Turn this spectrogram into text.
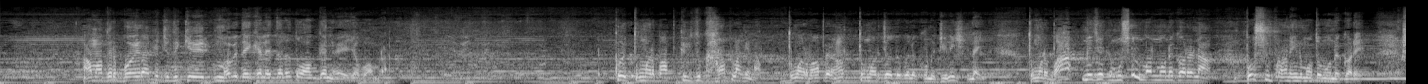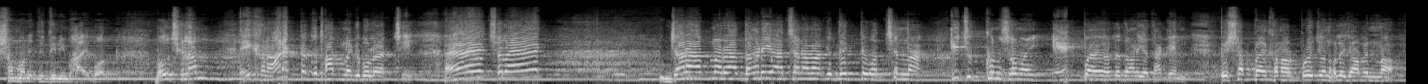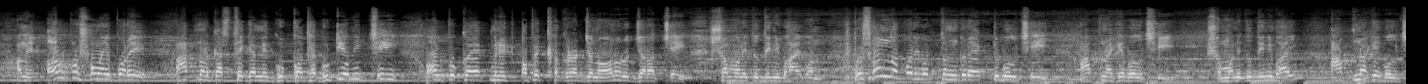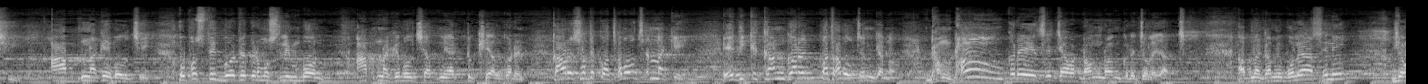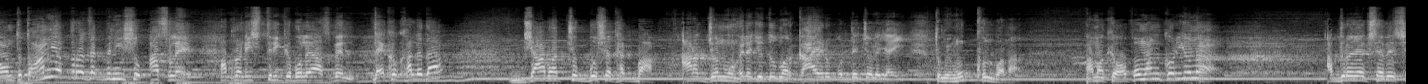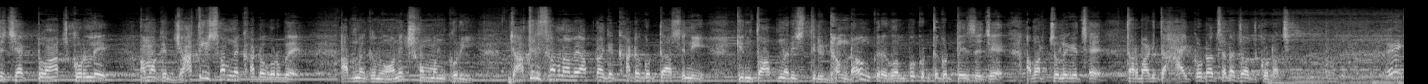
আমাদের বইরাকে যদি কেউ এরকমভাবে দেখে নেয়, তাহলে তো অজ্ঞান হয়ে যাব আমরা। কই, তোমার বাপকে কিছু খারাপ লাগে না? তোমার বাপের আত্মমর্যাদা বলে কোনো জিনিস নাই। তোমার বাপ নিজেকে মুসলমান মনে করে না, পশু প্রাণীর মতো মনে করে। সম্মানিত দিনী ভাই বল বলছিলাম, এখানে আরেকটা কথা আপনাকে বলে রাখছি। হ্যাঁ ছেলে যারা আপনারা দাঁড়িয়ে আছেন আমাকে দেখতে পাচ্ছেন না, কিছুক্ষণ সময় এক পায়ে হলে দাঁড়িয়ে থাকেন। পেশাব পায়খানার প্রয়োজন হলে যাবেন না। আমি অল্প সময় পরে আপনার কাছ থেকে আমি কথা গুটিয়ে নিচ্ছি। অল্প কয়েক মিনিট অপেক্ষা করার জন্য অনুরোধ জানাচ্ছি। সম্মানিত দিনী ভাই বোন প্রসঙ্গ পরিবর্তন করে একটু বলছি। আপনাকে বলছি, সম্মানিত দিনী ভাই, আপনাকে বলছি আপনাকে বলছি। উপস্থিত বৈঠকের মুসলিম বোন, আপনাকে বলছি আপনি একটু খেয়াল করেন। কারোর সাথে কথা বলছেন নাকি? এদিকে কান করেন, কথা বলছেন কেন? ঢং ঢং করে এসেছে আবার ঢং ঢং করে চলে যাচ্ছে। আপনাকে আমি বলে আসিনি যে অন্তত আমি আপনারা থাকবেন ইস্যু আসলে আপনার স্ত্রীকে বলে আসবেন। দেখো খালেদা, যা বা চুপ বসে থাকবা আর একজন মহিলা যদি তোমার গায়ের উপর দিয়ে চলে যাই তুমি মুখ খুলবা না। আমাকে অপমান করিও না। আব্দুর রাজাক সাহেব এসেছে, একটু আঁচ করলে আমাকে জাতির সামনে খাটো করবে। আপনাকে আমি অনেক সম্মান করি। জাতির সামনে আমি আপনাকে খাটো করতে আসেনি, কিন্তু আপনার স্ত্রী ঢং ঢং করে গল্প করতে করতে এসেছে, আবার চলে গেছে। তার বাড়িতে হাইকোর্ট আছে না জজ কোর্ট আছে?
